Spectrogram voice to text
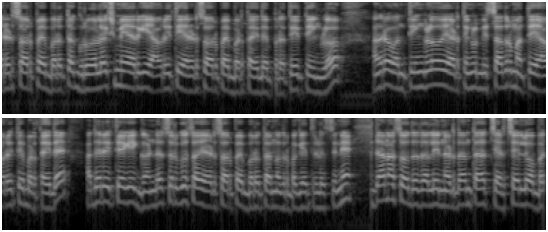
ಎರಡು ಸಾವಿರ ರೂಪಾಯಿ ಬರುತ್ತೆ? ಗೃಹಲಕ್ಷ್ಮಿಯರಿಗೆ ಯಾವ ರೀತಿ ಎರಡು ಸಾವಿರ ರೂಪಾಯಿ ಬರ್ತಾ ಇದೆ ಪ್ರತಿ ತಿಂಗಳು? ಅಂದರೆ ಒಂದು ತಿಂಗಳು, ಎರಡು ತಿಂಗಳು ಮಿಸ್ ಆದರೂ ಮತ್ತೆ ಯಾವ ರೀತಿ ಬರ್ತಾ ಇದೆ? ಅದೇ ರೀತಿಯಾಗಿ ಗಂಡಸರಿಗೂ ಸಹ ಎರಡು ಸಾವಿರ ರೂಪಾಯಿ ಬರುತ್ತೆ ಅನ್ನೋದ್ರ ಬಗ್ಗೆ ತಿಳಿಸ್ತೀನಿ. ವಿಧಾನಸೌಧದಲ್ಲಿ ನಡೆದಂತಹ ಚರ್ಚೆಯಲ್ಲಿ ಒಬ್ಬ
